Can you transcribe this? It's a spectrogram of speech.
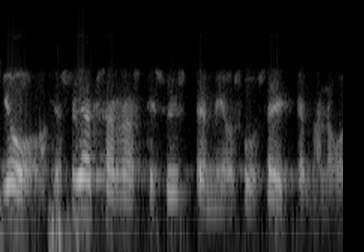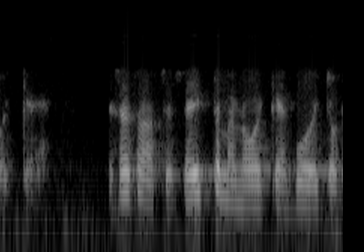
joo, jos yhdeksän rasti systeemi osuu seitsemän oikein, ja sä saat sen seitsemän oikein voiton,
